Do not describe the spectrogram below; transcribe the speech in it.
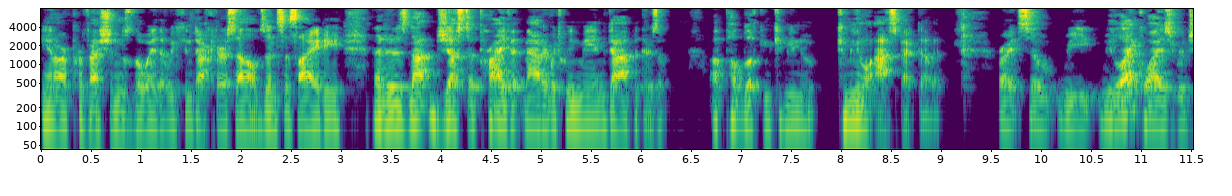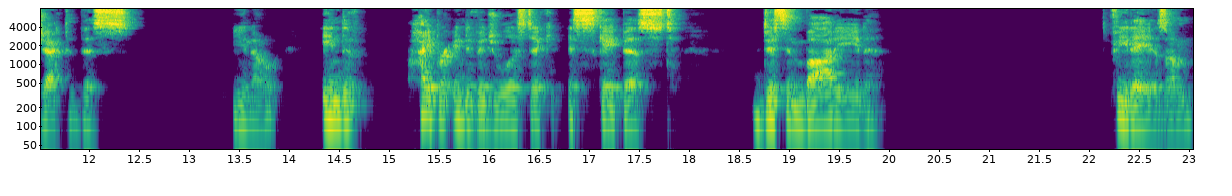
in our professions, the way that we conduct ourselves in society, that it is not just a private matter between me and God, but there's a, a public and communal communal aspect of it. Right. So we we likewise reject this, you know, indiv- hyper individualistic, escapist, disembodied fideism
